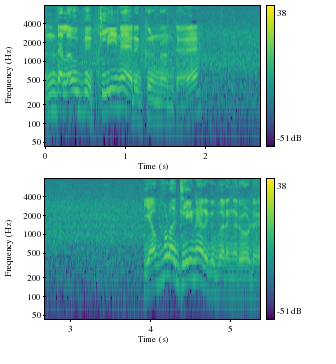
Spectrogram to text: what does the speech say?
எந்த அளவுக்கு க்ளீனாக இருக்குன்னுட்டு. எவ்வளோ க்ளீனாக இருக்குது பாருங்கள் ரோடு.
